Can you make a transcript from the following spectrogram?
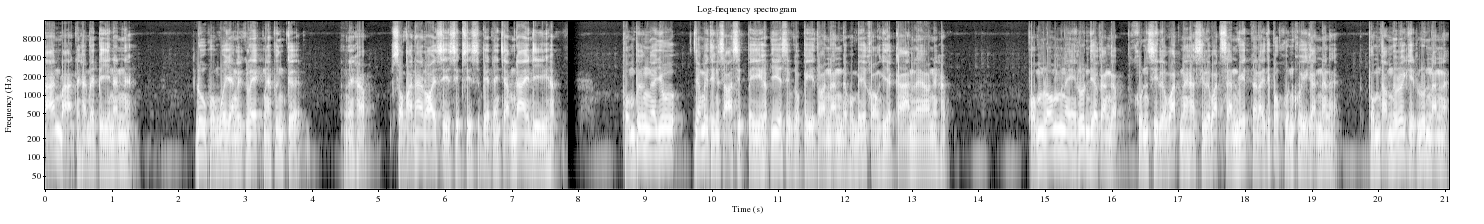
ล้านบาทนะครับในปีนั้นเนี่ยลูกผมก็ยังเล็กๆนะเพิ่งเกิดนะครับ 2540 41ยังจำได้ดีครับ ผมเพิ่งอายุยังไม่ถึง 30 ปีครับ 20 กว่าปีตอนนั้น แต่ผมเป็นเจ้าของกิจการแล้วนะครับ ผมล้มในรุ่นเดียวกันกับคุณศิรวัตรนะครับศิรวัตรแซนด์วิชอะไรที่พวกคุณคุยกันนั่นแหละ ผมทำธุรกิจรุ่นนั้นแหละ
